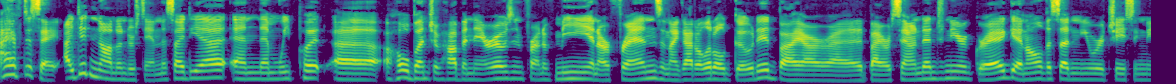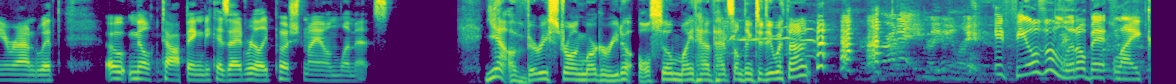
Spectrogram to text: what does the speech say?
I have to say, I did not understand this idea. And then we put uh, a whole bunch of habaneros in front of me and our friends, and I got a little goaded by our uh, by our sound engineer Greg. And all of a sudden, you were chasing me around with oat milk topping because I had really pushed my own limits. Yeah, a very strong margarita also might have had something to do with that. It feels a little bit like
